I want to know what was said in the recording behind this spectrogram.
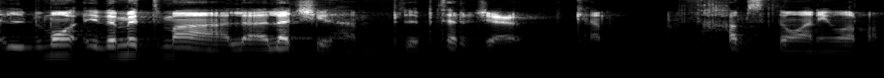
المو... إذا مت ما لا, لا تشيل هم. بت- بترجع كم؟ خمس ثواني ورا.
